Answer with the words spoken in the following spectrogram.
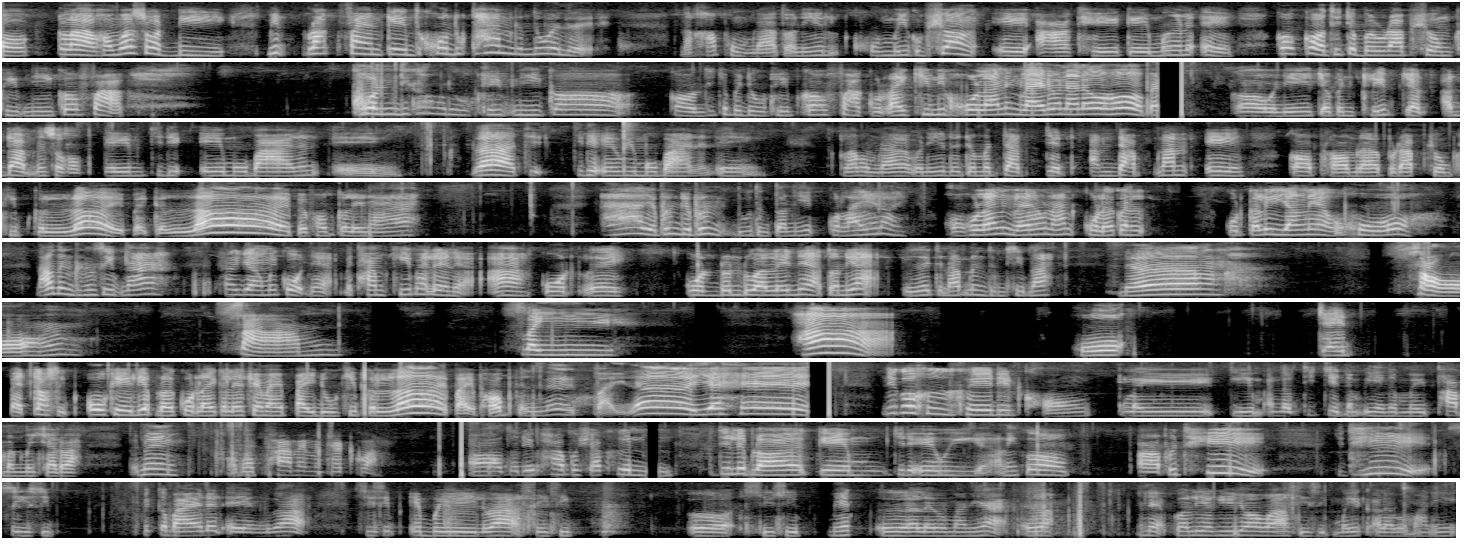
ขอกล่าวคำว่าสวัสดี มิตรรักแฟนเกมทุกคนทุกท่านกันด้วยเลยนะครับผมนะตอนนี้คุณมาอยู่กับช่อง ARK Gamer นั่นเอง ก็ก่อนที่จะไปรับชมคลิปนี้ก็ฝาก คนที่เข้ามาดูคลิปนี้ก็ก่อนที่จะไปดูคลิปก็ฝากกดไลค์คลิปนี้คนละหนึ่งไลค์เท่านั้นโอ้โหไปก็วันนี้จะเป็นคลิปจัดอันดับในส่วนของเกม GTA Mobile นั่นเองและ GTA V Mobile นั่นเอง ครับผมนะวันนี้เราจะมาจัด7อันดับนั่นเอง ก็พร้อมแล้วรับชมคลิปกันเลย ไปกันเลย ไปพร้อมกันเลยนะอ่าอย่าเพิ่งอย่าเพิ่งดูถึงตอนนี้กดไลค์ให้หน่อย ขอคนละหนึ่งไลค์เท่านั้น กดแล้วกันกดกันหรือยังเนี่ยโอ้โหนับหนึ่งถึงสิบนะ ถ้ายังไม่กดเนี่ยไปทำคลิปให้เลยเนี่ย อะกดเลย กดด่วนๆเลยเนี่ยตอนเนี้ยเออจะนับหนึ่งถึงสิบนะหนึ่งสองสาม สี่ห้าหกเจ็ดแปดเก้าสิบโอเค เรียบร้อยกดไลค์กันแล้วใช่ไหมไปดูคลิปกันเลย ไปพร้อมกันเลย ไปเลย เย้นี่ก็คือเครดิตของเกรเกมอันดับที่เจ็ดนำเองทำไมภาพมันไม่ชัดวะแป๊บนึงขอปรับภาพให้มันชัดก่อนอ่าตอนนี้ภาพก็ชัดขึ้นที่เรียบร้อยเกม GTA V อันนี้ก็อ่าพื้นที่อยู่ที่40เม กะไบต์นั่นเองหรือว่า 40 MB หรือว่า 40 เอ่อ 40 เมกเอออะไรประมาณนี้เออนั่แหละก็เรียกย่อๆว่า 40 เมกอะไรประมาณนี้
